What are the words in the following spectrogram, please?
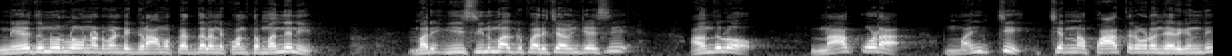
నేదునూరులో ఉన్నటువంటి గ్రామ పెద్దలని కొంతమందిని మరి ఈ సినిమాకి పరిచయం చేసి అందులో నాకు కూడా మంచి చిన్న పాత్ర ఇవ్వడం జరిగింది.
